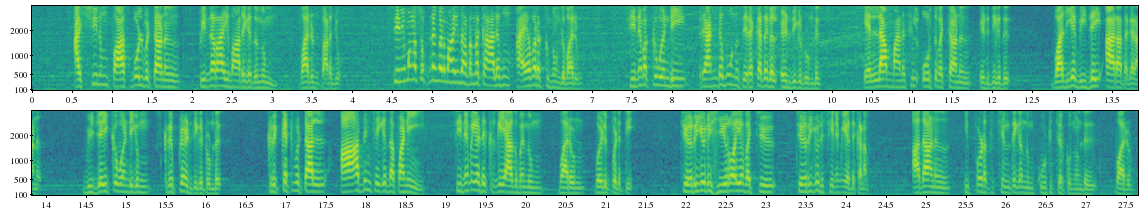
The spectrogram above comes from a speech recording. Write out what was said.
അശ്വിനും ഫാസ്റ്റ് ബോൾ വിട്ടാണ് പിണറായി മാറിയതെന്നും വരുൺ പറഞ്ഞു. സിനിമാ സ്വപ്നങ്ങളുമായി നടന്ന കാലവും അയവറക്കുന്നുണ്ട് വരുൺ. സിനിമയ്ക്ക് വേണ്ടി രണ്ട് മൂന്ന് തിരക്കഥകൾ എഴുതിയിട്ടുണ്ട്. എല്ലാം മനസ്സിൽ ഓർത്തു വെച്ചാണ് എഴുതിയത്. വലിയ വിജയ് ആരാധകരാണ്. വിജയ്ക്ക് വേണ്ടിയും സ്ക്രിപ്റ്റ് എഴുതിയിട്ടുണ്ട്. ക്രിക്കറ്റ് വിട്ടാൽ ആദ്യം ചെയ്യുന്ന പണി സിനിമയെടുക്കുകയാകുമെന്നും വരുൺ വെളിപ്പെടുത്തി. ചെറിയൊരു ഹീറോയെ വച്ച് ചെറിയൊരു സിനിമ എടുക്കണം അതാണ് ഇപ്പോഴത്തെ ചിന്തയെന്നും കൂട്ടിച്ചേർക്കുന്നുണ്ട് വരുൺ.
